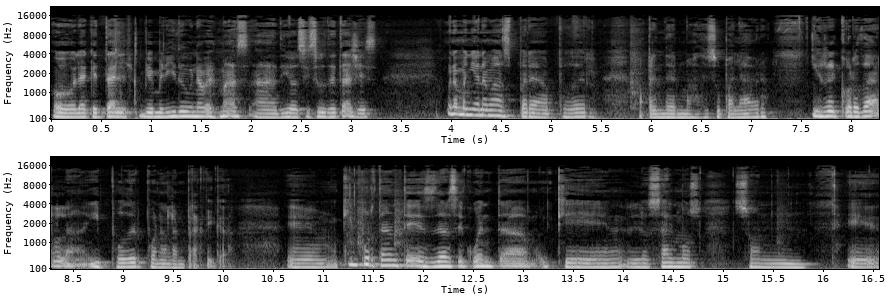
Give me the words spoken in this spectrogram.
Hola, ¿qué tal? Bienvenido una vez más a Dios y sus detalles. Una mañana más para poder aprender más de su palabra y recordarla y poder ponerla en práctica. Eh, qué importante es darse cuenta que los salmos son eh,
